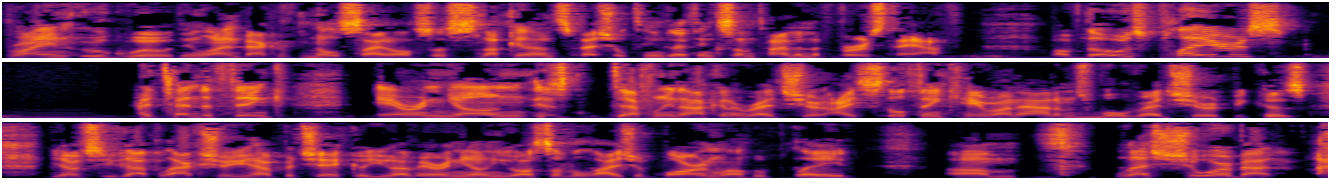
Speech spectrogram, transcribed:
Brian Ugwu, the linebacker from Hillside, also snuck in on special teams. I think sometime in the first half. Of those players, I tend to think Aaron Young is definitely not going to redshirt. I still think Kayron Adams will redshirt because you know, you got Blackshear, you have Pacheco, you have Aaron Young, you also have Elijah Barnwell who played. Um, less sure about. I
